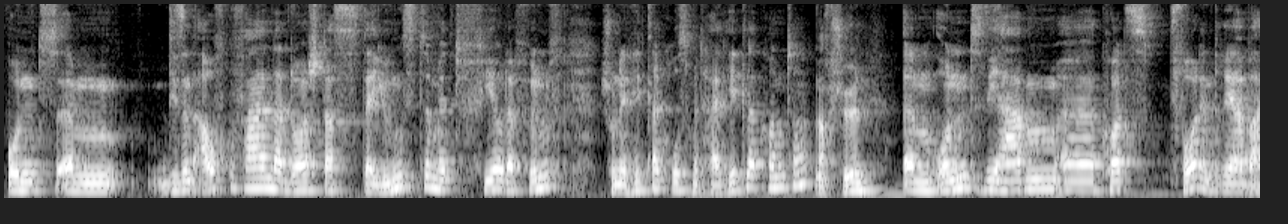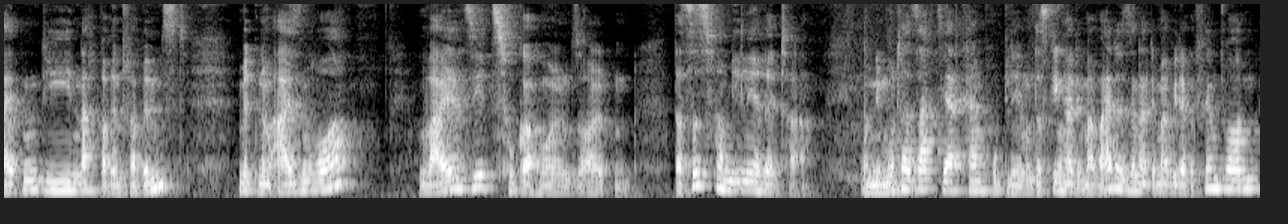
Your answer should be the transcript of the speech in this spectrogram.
Und ähm, die sind aufgefallen dadurch, dass der Jüngste mit vier oder fünf schon den Hitlergruß mit Heil Hitler konnte. Ach, schön. Ähm, und sie haben äh, kurz vor den Dreharbeiten die Nachbarin verbimst mit einem Eisenrohr, weil sie Zucker holen sollten. Das ist Familie Ritter. Und die Mutter sagt, sie hat kein Problem. Und das ging halt immer weiter, sie sind halt immer wieder gefilmt worden.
